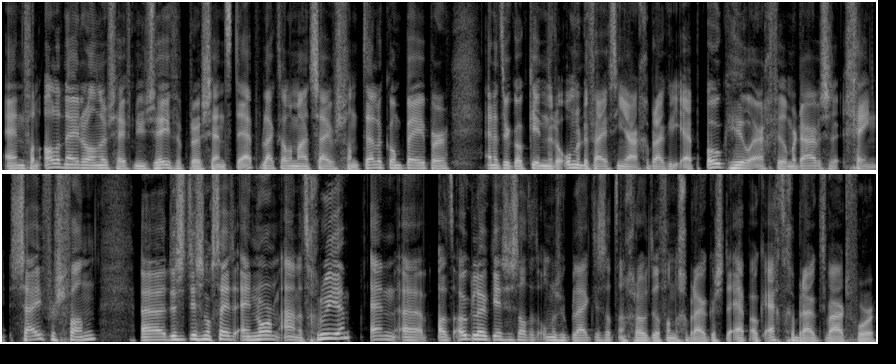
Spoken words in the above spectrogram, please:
En van alle Nederlanders heeft nu 7% de app. Blijkt allemaal uit cijfers van Telecom Paper. En natuurlijk ook kinderen onder de 15 jaar gebruiken die app ook heel erg veel. Maar daar hebben ze geen cijfers van. Eh, dus het is nog steeds enorm aan het groeien. En eh, wat ook leuk is, is dat het onderzoek blijkt... is dat een groot deel van de gebruikers de app ook echt gebruikt... waar het voor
